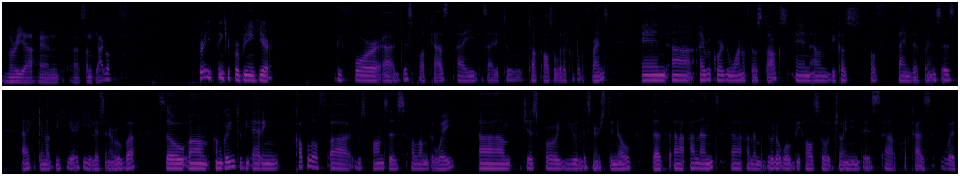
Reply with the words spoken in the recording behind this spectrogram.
Maria and uh, Santiago. Great. Thank you for being here before uh, this podcast, I decided to talk also with a couple of friends, and uh, I recorded one of those talks. And um, because of time differences, uh, he cannot be here. He lives in Aruba, so um, I'm going to be adding a couple of uh, responses along the way, um, just for you listeners to know that uh, Alan uh, Alan Maduro will be also joining this podcast with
